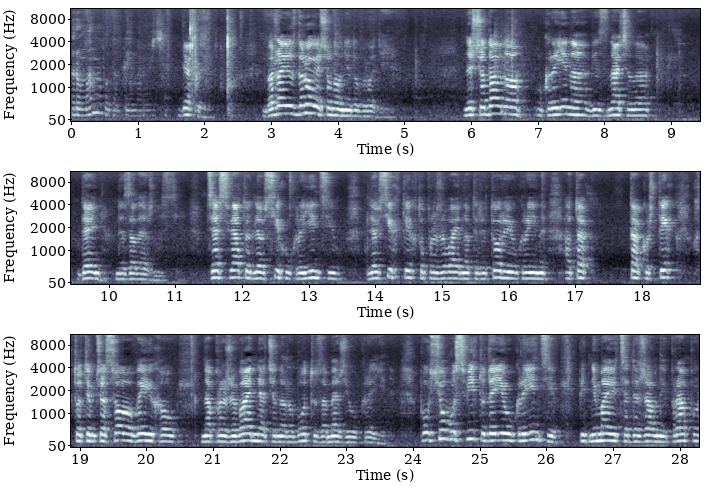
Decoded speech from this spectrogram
Романа Володимировича. Дякую. Бажаю здоров'я, шановні добродії. Нещодавно Україна відзначила День Незалежності. Це свято для всіх українців, для всіх тих, хто проживає на території України, а так, також тих, хто тимчасово виїхав на проживання чи на роботу за межі України. По всьому світу, де є українці, піднімається державний прапор,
